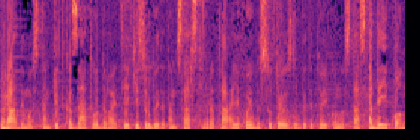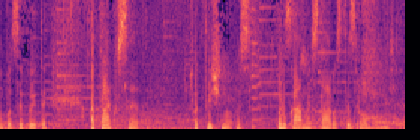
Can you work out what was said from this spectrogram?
радимось там підказати, от давайте які зробити там царські врата, а якою висотою зробити той іконостас, а де ікону поцепити. А так все фактично ось руками старости зроблено.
